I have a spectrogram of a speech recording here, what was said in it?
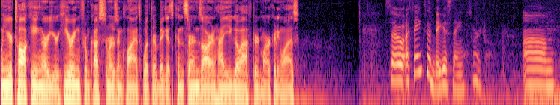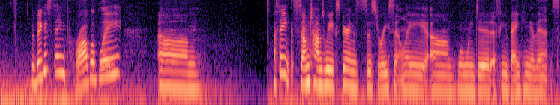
when you're talking or you're hearing from customers and clients what their biggest concerns are and how you go after it marketing wise? So I think the biggest thing, sorry, um, the biggest thing probably, um, I think sometimes we experienced this recently um, when we did a few banking events.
